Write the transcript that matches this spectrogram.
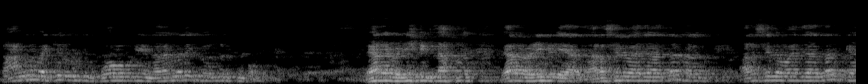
நாங்களும் வக்கீல் வீட்டுக்கு போகக்கூடிய நிலைமையில வந்திருக்கோம் வேற வழி இல்லாமல் வேற வழி கிடையாது. அரசியல்வாதியாக இருந்தால் அரசியல்வாதியாக இருந்தால் கே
